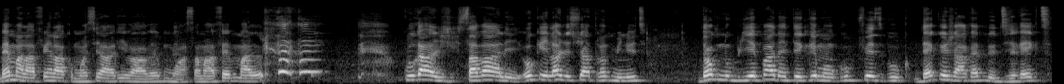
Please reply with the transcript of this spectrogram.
Même à la fin, elle a commencé à arriver avec moi. Ça m'a fait mal. Courage, ça va aller. Ok, là, je suis à 30 minutes. Donc, n'oubliez pas d'intégrer mon groupe Facebook. Dès que j'arrête le direct,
